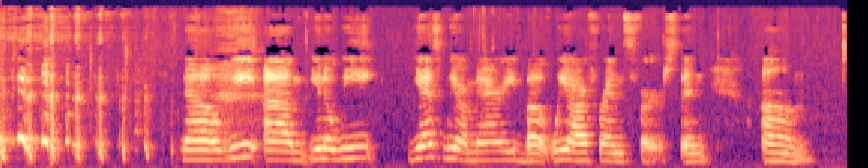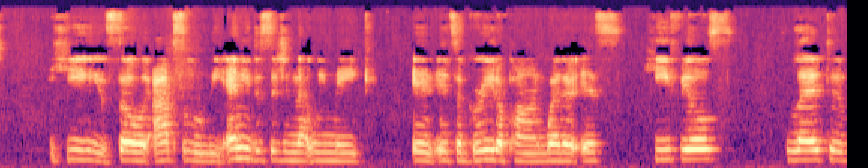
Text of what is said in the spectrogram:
no, we um, you know, we yes, we are married, but we are friends first, and um, he so absolutely any decision that we make, it, it's agreed upon whether it's he feels led to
